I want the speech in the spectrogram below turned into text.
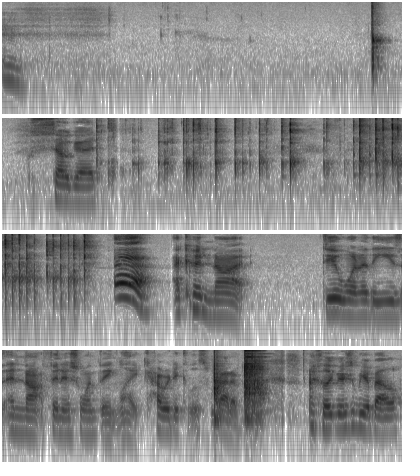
Mm. So good. Ah! I could not do one of these and not finish one thing. Like, how ridiculous would that have been? I feel like there should be a bell.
